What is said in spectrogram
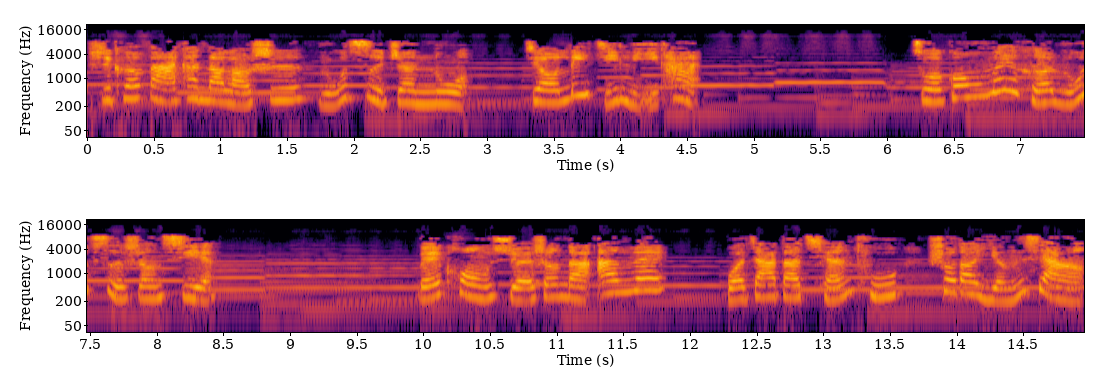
史可法看到老师如此震怒，就立即离开。左公为何如此生气？唯恐学生的安危、国家的前途受到影响。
